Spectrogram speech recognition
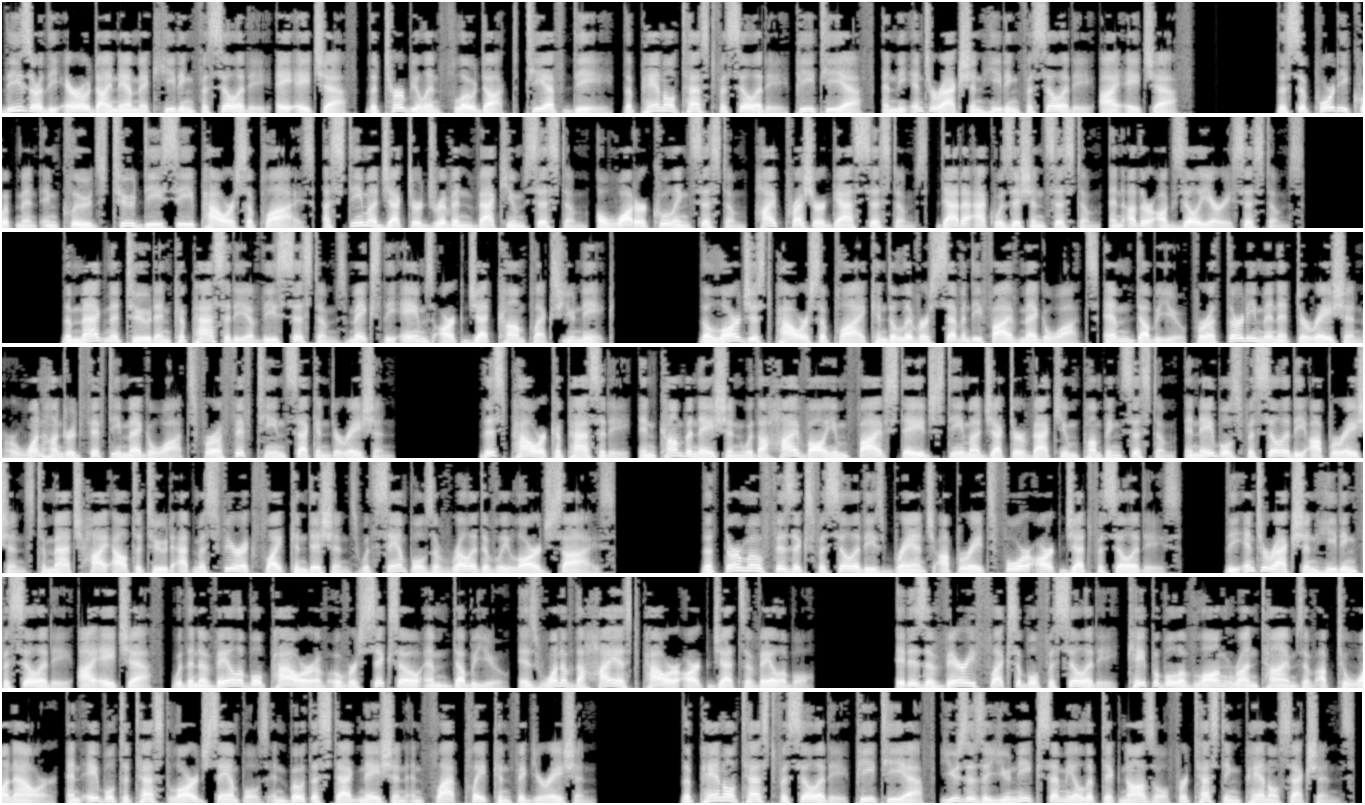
These are the Aerodynamic Heating Facility AHF, the Turbulent Flow Duct TFD, the Panel Test Facility PTF, and the Interaction Heating Facility IHF. The support equipment includes two DC power supplies, a steam ejector-driven vacuum system, a water cooling system, high-pressure gas systems, data acquisition system, and other auxiliary systems. The magnitude and capacity of these systems makes the Ames Arc Jet complex unique. The largest power supply can deliver 75 megawatts (MW) for a 30-minute duration or 150 megawatts for a 15-second duration. This power capacity, in combination with a high-volume five-stage steam ejector vacuum pumping system, enables facility operations to match high-altitude atmospheric flight conditions with samples of relatively large size. The Thermophysics Facilities branch operates four arc jet facilities. The Interaction Heating Facility IHF, with an available power of over 60 MW, is one of the highest power arc jets available. It is a very flexible facility, capable of long run times of up to one hour, and able to test large samples in both a stagnation and flat plate configuration. The Panel Test Facility PTF uses a unique semi-elliptic nozzle for testing panel sections.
